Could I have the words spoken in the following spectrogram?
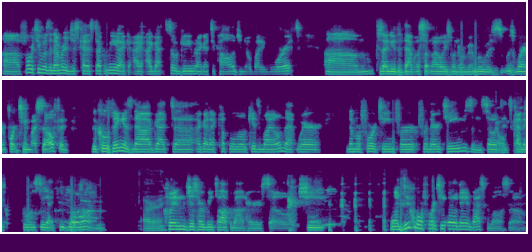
uh, 14 was a number that just kind of stuck with me. Like I, I got so giddy when I got to college and nobody wore it um because i knew that that was something i always want to remember was was wearing 14 myself and the cool thing is now I've got uh, I got a couple of little kids of my own that wear number 14 for for their teams, and so it's, oh, it's kind of cool to see that keep going on. All right. Quinn just heard me talk about her, so she. well, Duke wore 14 the other day in basketball, so.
